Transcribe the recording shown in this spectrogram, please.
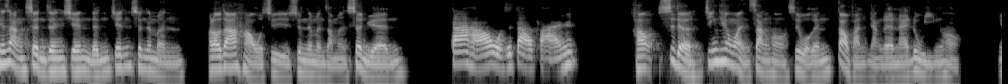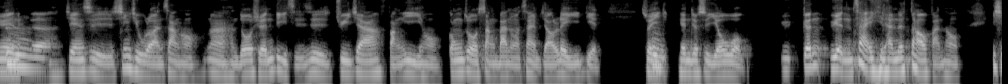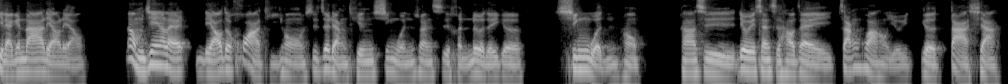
天上圣真仙，人间圣真门。Hello，大家好，我是圣真门掌门圣元。大家好，我是道凡。好，是的，今天晚上哈，是我跟道凡两个人来录音哈，因为那个今天是星期五的晚上哈，那很多学生弟子是居家防疫哈，工作上班晚上也比较累一点，所以今天就是由我与跟远在宜兰的道凡哈，一起来跟大家聊聊。那我们今天要来聊的话题，哈，是这两天新闻算是很热的一个新闻，哈，它是六月三十号在彰化，哈，有一个大厦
